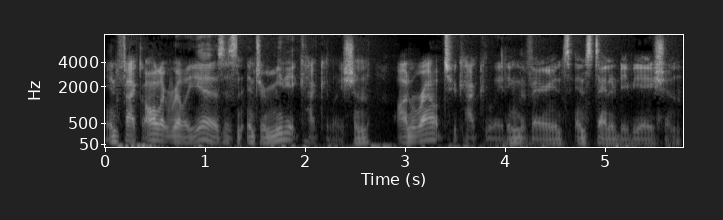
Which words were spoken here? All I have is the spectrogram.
In fact, all it really is is an intermediate calculation en route to calculating the variance and standard deviation.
